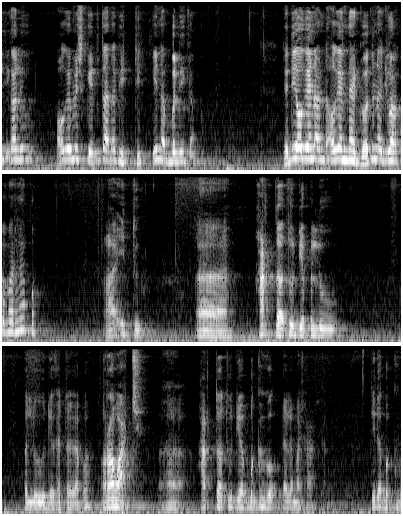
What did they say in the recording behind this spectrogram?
Jadi kalau orang miskin tu tak ada piti dia nak beli ke jadi orang nak orang nego tu nak jual kepada siapa? Ah uh, itu. Uh, harta tu dia perlu perlu dia kata apa? Rawaj. Uh, harta tu dia bergerak dalam masyarakat. Tidak beku.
